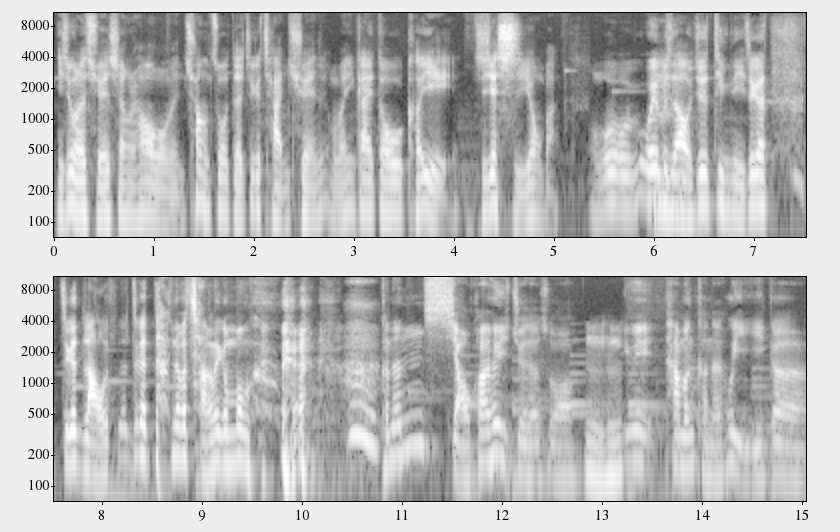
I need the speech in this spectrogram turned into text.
你是我的学生，然后我们创作的这个产权，我们应该都可以直接使用吧？我我我也不知道，嗯。我就是听你这个这个老这个 那么长的一个梦，可能小宽会觉得说，嗯哼，因为他们可能会以一个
